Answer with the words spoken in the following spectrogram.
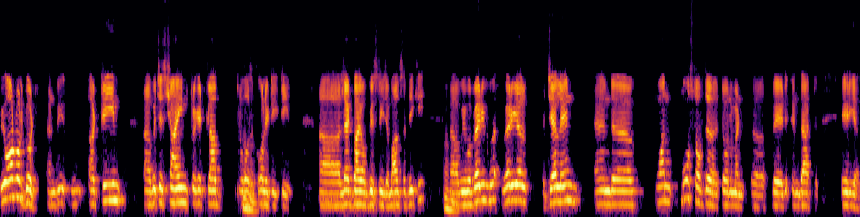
we all were good, and we our team, uh, which is Shaheen Cricket Club, was mm-hmm. a quality team, uh, led by obviously Jamal Siddiqui. Mm-hmm. Uh, we were very very well gel in and uh, won most of the tournament played in that area,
